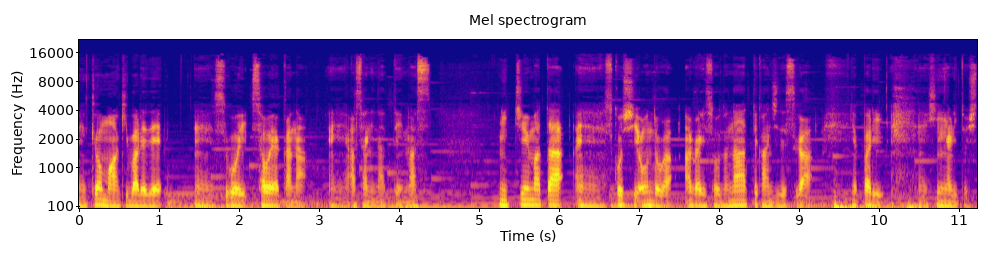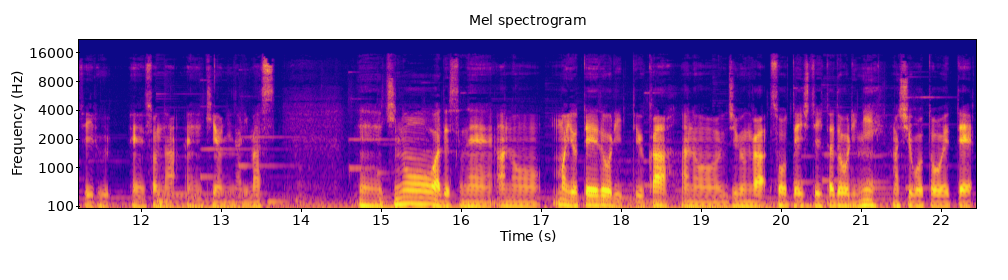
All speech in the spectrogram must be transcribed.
えー、今日も秋晴れで、えー、すごい爽やかな、えー、朝になっています。日中また、えー、少し温度が上がりそうだなって感じですがやっぱり、えー、ひんやりとしている、えー、そんな、え気温になります、え昨日はですねあの、まあ、予定通りっていうかあの自分が想定していた通りに、まあ、仕事を終えて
